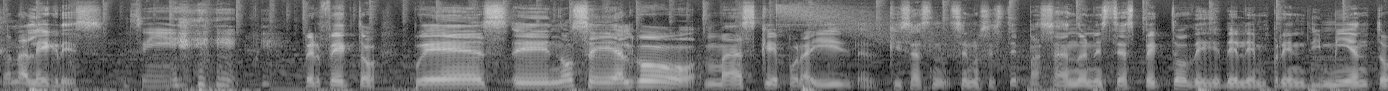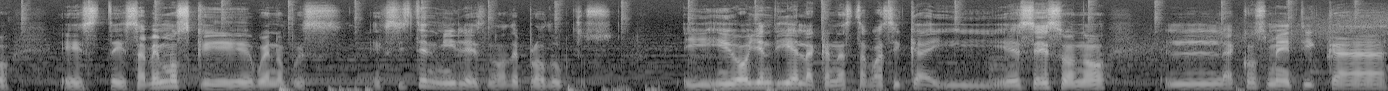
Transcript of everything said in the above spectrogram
Son alegres. Sí. Perfecto. Pues eh, no sé, algo más que por ahí eh, quizás se nos esté pasando en este aspecto de- del emprendimiento. Este, sabemos que, bueno, pues existen miles, ¿no? De productos. Y, y hoy en día la canasta básica y es eso, ¿no? La cosmética,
